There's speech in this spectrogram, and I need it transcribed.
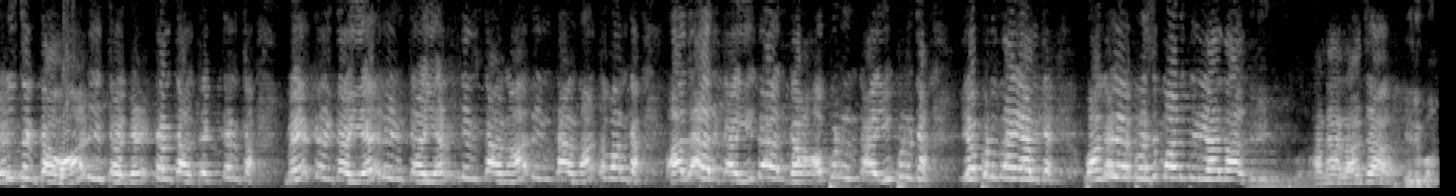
வெளுத்து இருக்கா, வாடி இருக்கா, கிழக்க இருக்கா, தெற்க இருக்கா, மேற்க இருக்கா, ஏறு இருக்கா, இறங்கு இருக்கா, நாடு இருக்கா, நாட்டமா இருக்கா, அதா இருக்கா, இதா இருக்கா, அப்படி இருக்கா, இப்படி இருக்கா, எப்படிதான் இருக்க? பகலே பசுமாடு தெரியாதா? அண்ணா ராஜா. இருமா.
